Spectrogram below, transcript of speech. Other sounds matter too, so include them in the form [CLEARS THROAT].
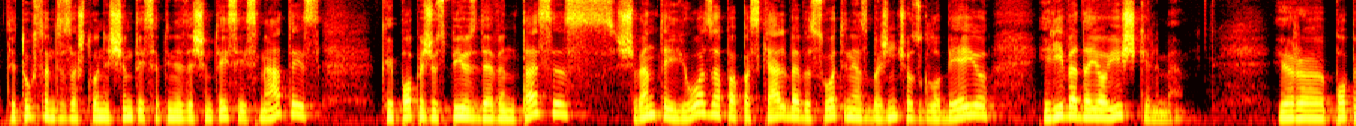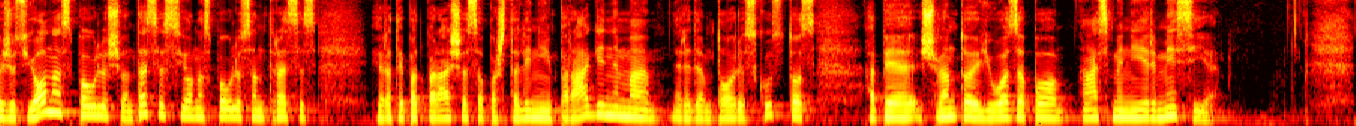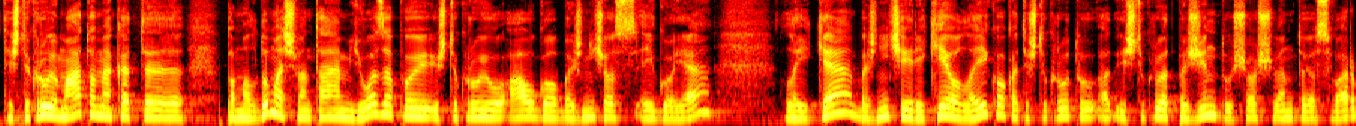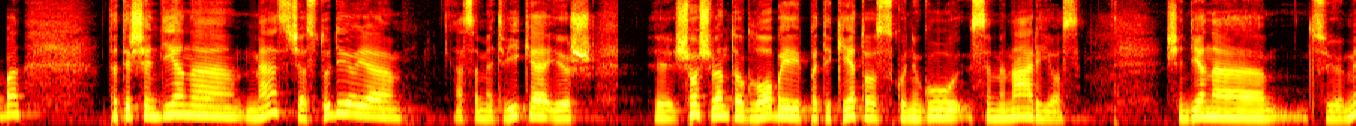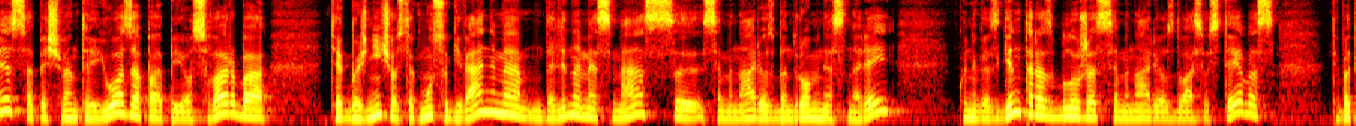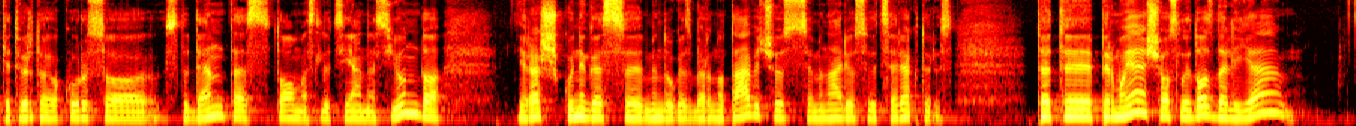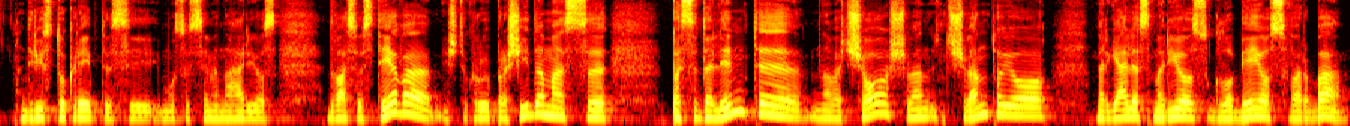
tai 1870 metais, kai popiežius Pijus IX šventai Juozapą paskelbė visuotinės bažnyčios globėjų ir įveda jo iškilmę. Ir popiežius Jonas Paulius, šventasis Jonas Paulius II Yra taip pat parašęs apaštalinį paraginimą Redemptoris Kustos apie Šventojo Juozapo asmenį ir misiją. Tai iš tikrųjų matome, kad e, pamaldumas šventajam Juozapui iš tikrųjų augo bažnyčios eigoje, laike, bažnyčiai reikėjo laiko, kad iš tikrųjų, iš tikrųjų atpažintų šio šventojo svarbą. Tad ir šiandieną mes čia studijoje esame atvykę iš šio šventojo globai patikėtos kunigų seminarijos. Šiandieną su jumis apie šventąjį Juozapą, apie jo svarbą tiek bažnyčios, tiek mūsų gyvenime dalinamės mes, seminarijos bendruomenės nariai, kunigas Gintaras Blužas, seminarijos dvasios tėvas, taip pat ketvirtojo kurso studentas Tomas Lucianas Jundo, ir aš kunigas Mindaugas Bernotavičius, seminarijos vicerektorius. Tad e, pirmoje šios laidos dalyje drįstu kreiptis į mūsų seminarijos dvasios tėvą, iš tikrųjų prašydamas e, pasidalinti na, va, šio šven, šventojo mergelės Marijos globėjo svarba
